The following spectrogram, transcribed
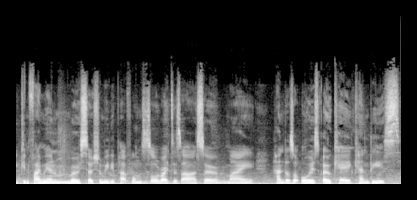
you can find me on most social media platforms, as all writers are. So, my handles are always OK Candice.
